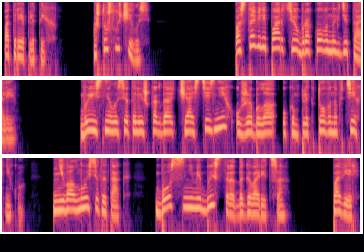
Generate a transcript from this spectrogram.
потреплет их. А что случилось? Поставили партию бракованных деталей. Выяснилось это лишь когда часть из них уже была укомплектована в технику. Не волнуйся ты так. Босс с ними быстро договорится. Поверь,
